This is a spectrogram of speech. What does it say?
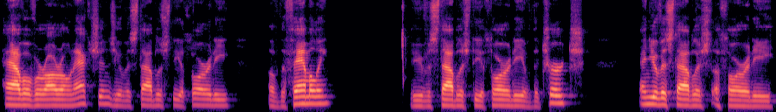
have over our own actions. You have established the authority of the family, you've established the authority of the church, and you've established authority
